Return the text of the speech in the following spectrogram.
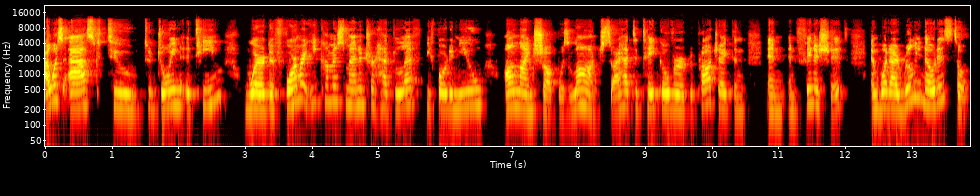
I was asked to to join a team where the former e-commerce manager had left before the new online shop was launched. So I had to take over the project and and and finish it. And what I really noticed, so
